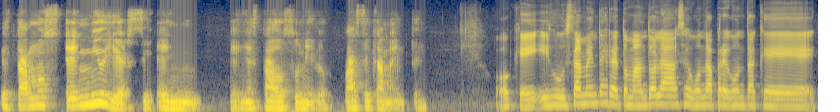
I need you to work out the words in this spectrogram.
Estamos en New Jersey, en, en Estados Unidos, básicamente. Ok, y justamente retomando la segunda pregunta que,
